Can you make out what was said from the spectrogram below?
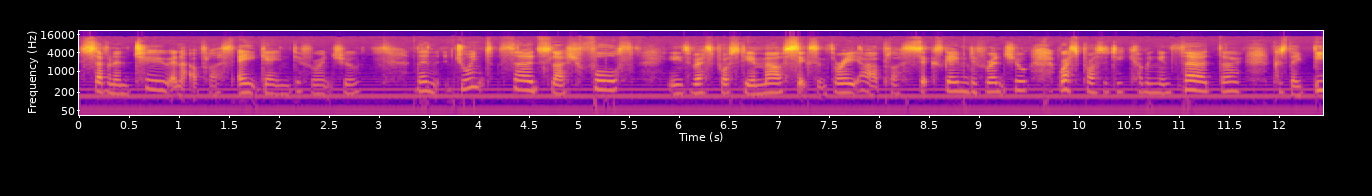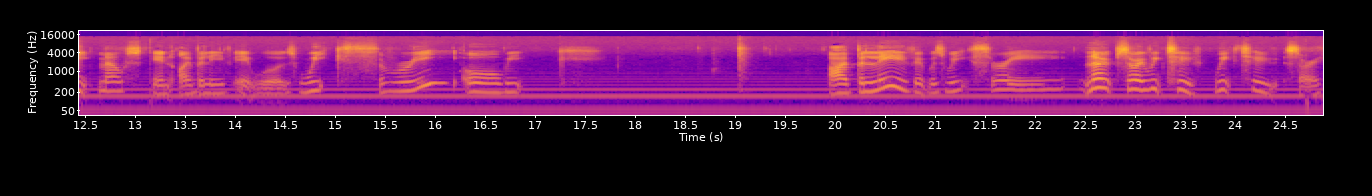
7 and 2 and a plus 8 game differential. Then joint third slash fourth is Reciprocity and Mouse, 6 and 3 at a plus 6 game differential. Reciprocity coming in third though, because they beat Mouse in, I believe it was week 3 or week I believe it was week three. No, sorry, week two. Week two, sorry.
